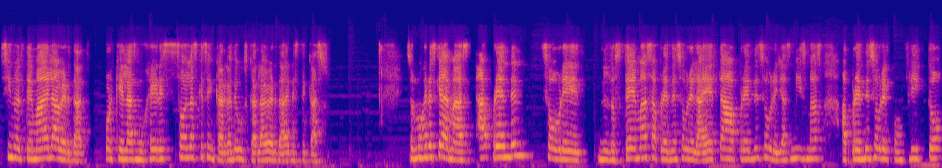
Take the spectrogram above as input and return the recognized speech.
sino el tema de la verdad porque las mujeres son las que se encargan de buscar la verdad en este caso. Son mujeres que además aprenden sobre los temas, aprenden sobre la ETA, aprenden sobre ellas mismas, aprenden sobre el conflicto,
